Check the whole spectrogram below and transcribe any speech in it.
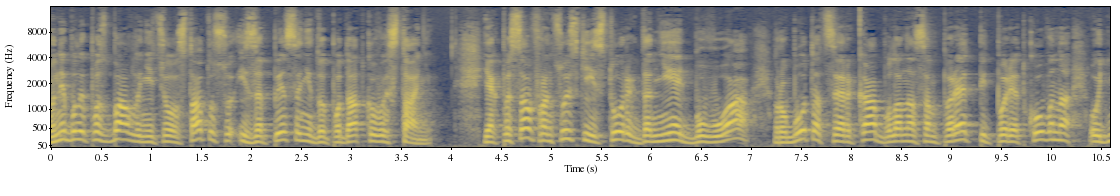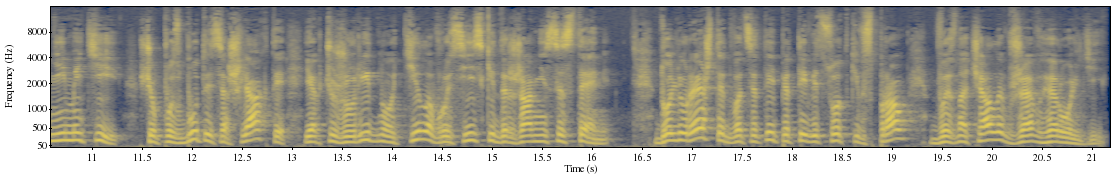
Вони були позбавлені цього статусу і записані до податкових станів. Як писав французький історик Даніель Бовуа, робота ЦРК була насамперед підпорядкована одній меті, щоб позбутися шляхти як чужорідного тіла в російській державній системі. Долю решти 25% справ визначали вже в Герольдії.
